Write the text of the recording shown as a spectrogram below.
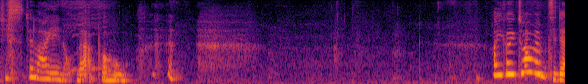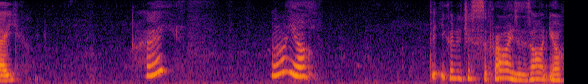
She's still eyeing up that ball. Are you going to have them today? Hey? Are you? To just surprise us, aren't you?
